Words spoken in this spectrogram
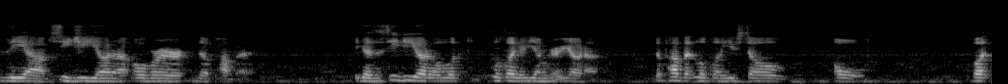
the uh, CG Yoda over the puppet because the CG Yoda looked looked like a younger Yoda. The puppet looked like he's still old, but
